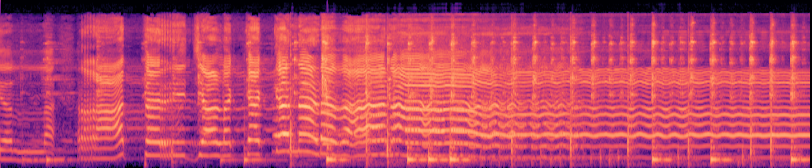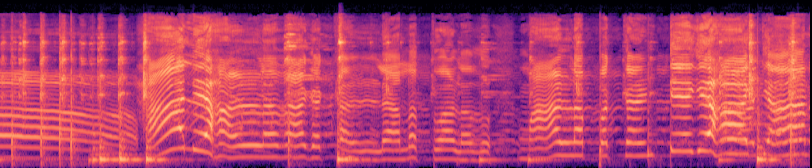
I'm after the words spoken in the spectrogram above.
ಎಲ್ಲ. ರಾತ್ರಿ ಜಳಕ ಕನ್ನಡದ ಹಳ್ಳ್ಯಾಲ ತೊಳದು ಮಾಳಪ್ಪ ಕಂಟಿಗೆ ಹಾಕ್ಯಾನ.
